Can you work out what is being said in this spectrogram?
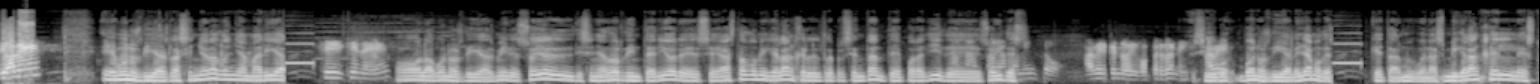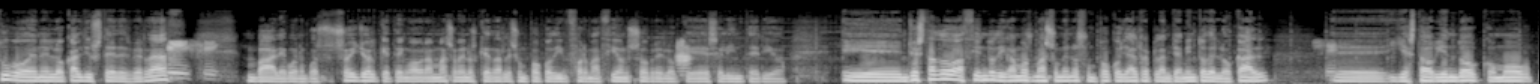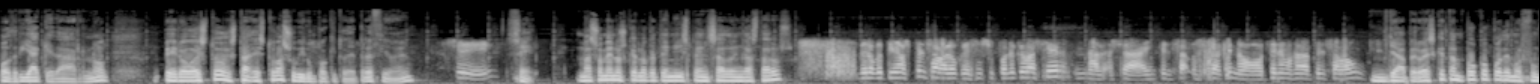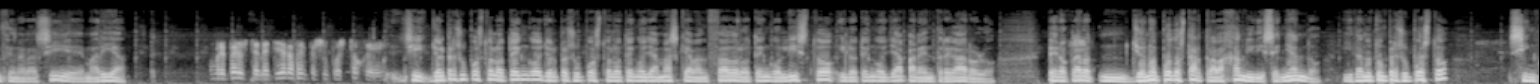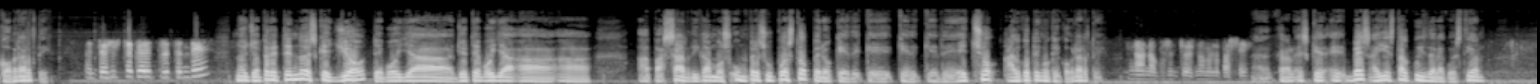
Dígame. Eh, buenos días, la señora doña María. Sí, ¿quién es? Hola, buenos días. Mire, soy el diseñador de interiores. Eh, ha estado Miguel Ángel, el representante, por allí de... Ajá, soy para, de... A ver, que no oigo, perdone. Sí, bu- buenos días, le llamo de... ¿Qué tal? Muy buenas. Miguel Ángel estuvo en el local de ustedes, ¿verdad? Sí, sí. Vale, bueno, pues soy yo el que tengo ahora más o menos que darles un poco de información sobre lo Ah. que es el interior. Eh, yo he estado haciendo, digamos, más o menos un poco ya el replanteamiento del local Sí. eh, y he estado viendo cómo podría quedar, ¿no? Pero esto está, esto va a subir un poquito de precio, ¿eh? Sí. Sí. Más o menos, ¿qué es lo que tenéis pensado en gastaros? De lo que teníamos pensado, lo que se supone que va a ser, nada, o sea, impensado, o sea, que no tenemos nada pensado aún. Ya, pero es que tampoco podemos funcionar así, eh, María. Hombre, pero usted me tiene que hacer presupuesto, ¿qué? Sí, yo el presupuesto lo tengo, yo el presupuesto lo tengo ya más que avanzado, lo tengo listo y lo tengo ya para entregároslo. Pero claro, mm, yo no puedo estar trabajando y diseñando y dándote un presupuesto sin cobrarte. Entonces, ¿usted qué pretende? No, yo pretendo es que yo te voy a, yo te voy a, a- pasar, digamos, un presupuesto, pero que, de- que, que, que de hecho algo tengo que cobrarte. No, no, pues entonces no me lo pasé. Ah, Claro, es que, eh, ¿ves? Ahí está el quiz de la cuestión.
